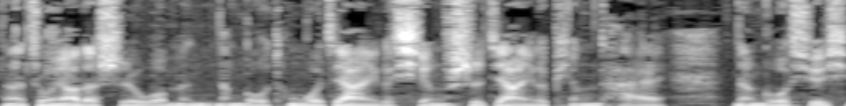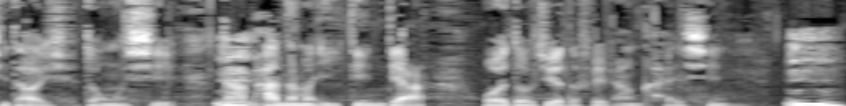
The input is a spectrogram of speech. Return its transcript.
那重要的是，我们能够通过这样一个形式、这样一个平台，能够学习到一些东西，哪怕那么一丁点儿，我都觉得非常开心。嗯，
